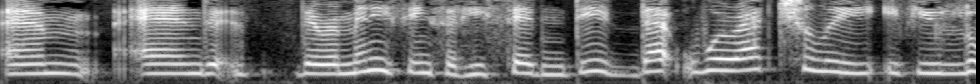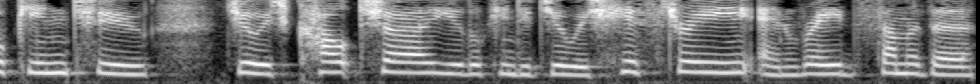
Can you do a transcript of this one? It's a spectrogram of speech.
Um, and there are many things that he said and did that were actually, if you look into Jewish culture, you look into Jewish history and read some of the,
